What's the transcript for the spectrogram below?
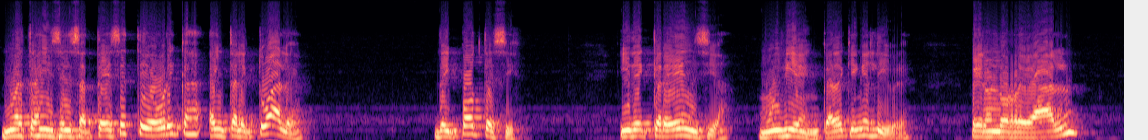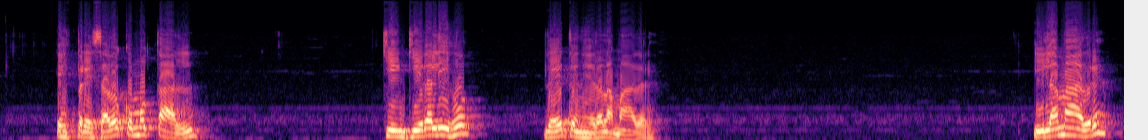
nuestras insensateces teóricas e intelectuales, de hipótesis y de creencia. Muy bien, cada quien es libre. Pero en lo real, expresado como tal, quien quiera al hijo debe tener a la madre. Y la madre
